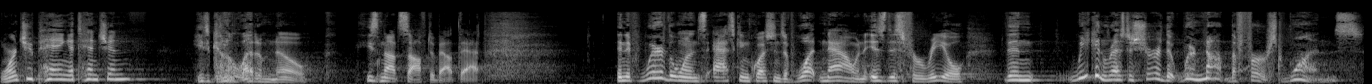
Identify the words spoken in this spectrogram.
Weren't you paying attention? He's going to let them know. He's not soft about that. And if we're the ones asking questions of what now and is this for real, then we can rest assured that we're not the first ones.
